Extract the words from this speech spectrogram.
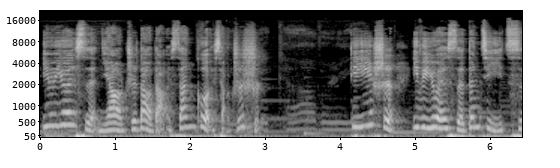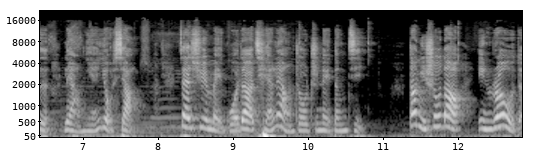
EVUS 你要知道的三个小知识。第一是 EVUS 登记一次两年有效，在去美国的前两周之内登记。当你收到 enrolled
